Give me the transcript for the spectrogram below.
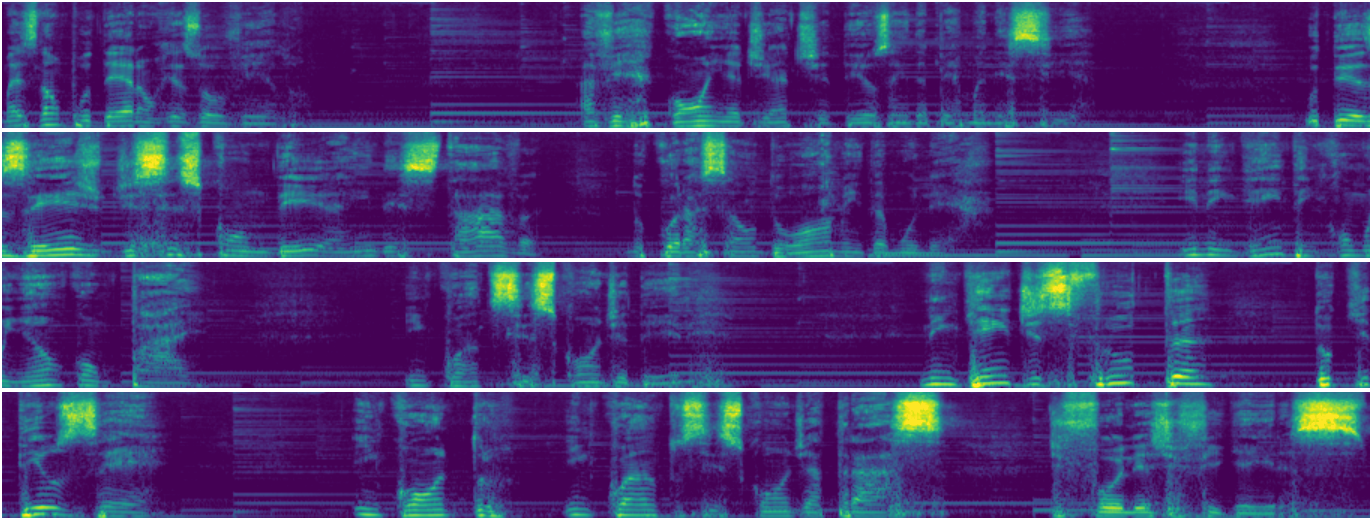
mas não puderam resolvê-lo. A vergonha diante de Deus ainda permanecia o desejo de se esconder ainda estava no coração do homem e da mulher. E ninguém tem comunhão com o Pai enquanto se esconde dele. Ninguém desfruta do que Deus é encontro enquanto se esconde atrás de folhas de figueiras.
